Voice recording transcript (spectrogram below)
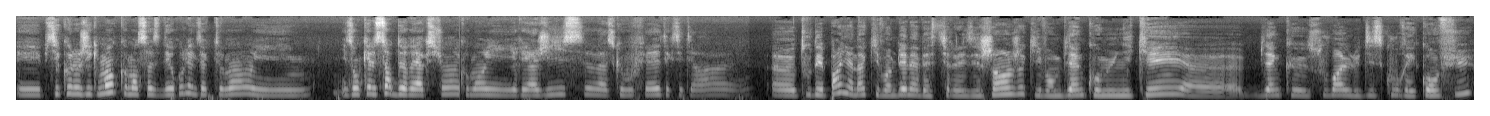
Et psychologiquement, comment ça se déroule exactement? Ils... ont quelle sorte de réaction? Comment ils réagissent? À ce que vous faites, etc. Euh, tout dépend. Il y en a qui vont bien investir les échanges, qui vont bien communiquer, euh, bien que souvent le discours est confus,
